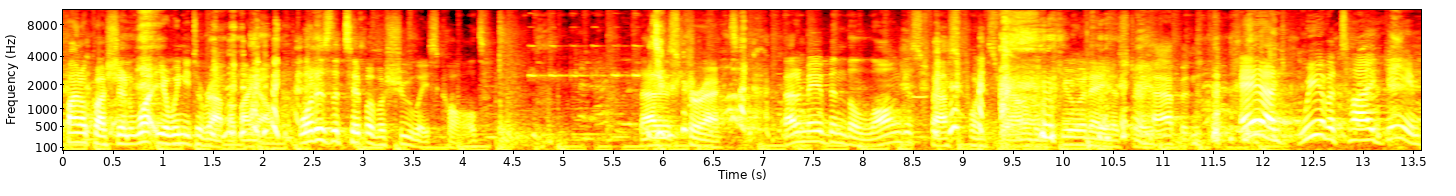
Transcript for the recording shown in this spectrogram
Final question. What? Yeah, we need to wrap up. I know. What is the tip of a shoelace called? That is correct. That may have been the longest fast points round in Q&A history. happened. And we have a tied game,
